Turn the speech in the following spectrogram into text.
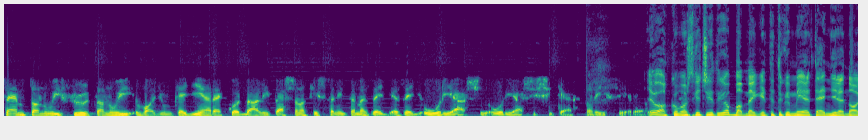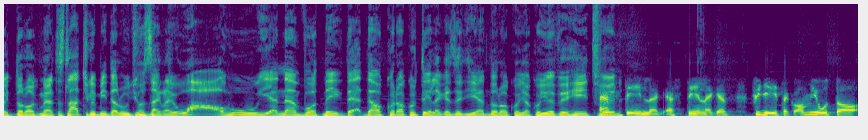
szemtanúi, fültanúi vagyunk egy ilyen rekordbeállításának, és szerintem ez egy, ez egy óriási, óriási siker a részéről. Jó, akkor most kicsit jobban megértettük, hogy miért ennyire nagy dolog, mert azt látjuk, hogy minden úgy hozzák hogy wow, hú, ilyen nem volt még, de, de akkor, akkor tényleg ez egy ilyen dolog, hogy akkor jövő Ez hétfőn tényleg, ez tényleg. Ez, figyeljétek, amióta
